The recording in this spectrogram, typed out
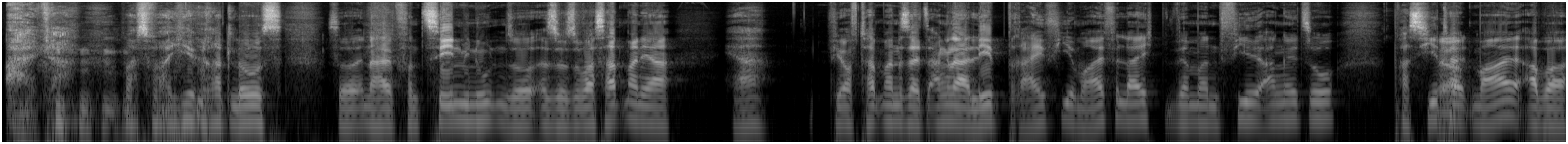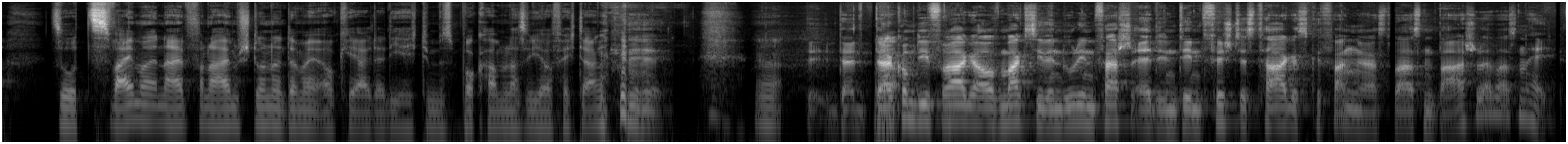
Alter, was war hier gerade los? So innerhalb von zehn Minuten so, also sowas hat man ja, ja, wie oft hat man es als Angler erlebt? Drei, vier Mal vielleicht, wenn man viel angelt so. Passiert ja. halt mal, aber so zweimal innerhalb von einer halben Stunde und dann mal, okay, Alter, die Hechte müssen Bock haben, lass ich auf Hechte angeln. Ja. Da, da ja. kommt die Frage auf, Maxi, wenn du den, Fasch, äh, den, den, Fisch des Tages gefangen hast, war es ein Barsch oder war es ein Hecht?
